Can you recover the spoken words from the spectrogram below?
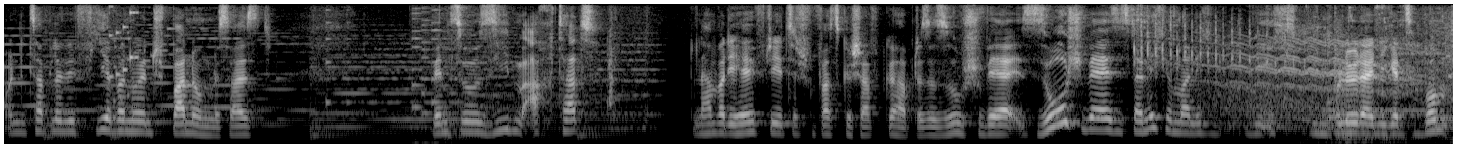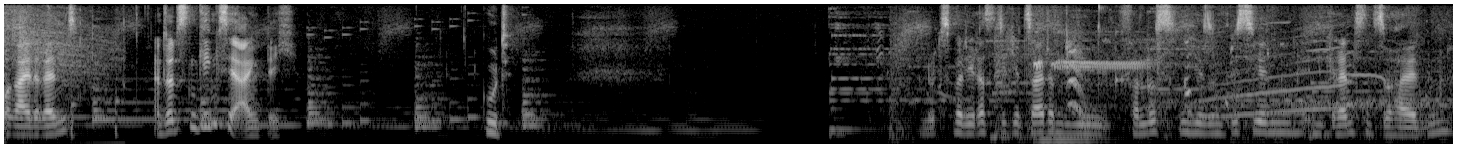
Und in Sublevel 4 war nur Entspannung. Das heißt, wenn es so 7, 8 hat, dann haben wir die Hälfte jetzt schon fast geschafft gehabt. Also so schwer, so schwer ist es da nicht, wenn man nicht, wie ich, ein Blöder in die ganzen Bomben reinrennt. Ansonsten ging es ja eigentlich. Gut. Nutzen wir die restliche Zeit, um die Verlusten hier so ein bisschen in Grenzen zu halten.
